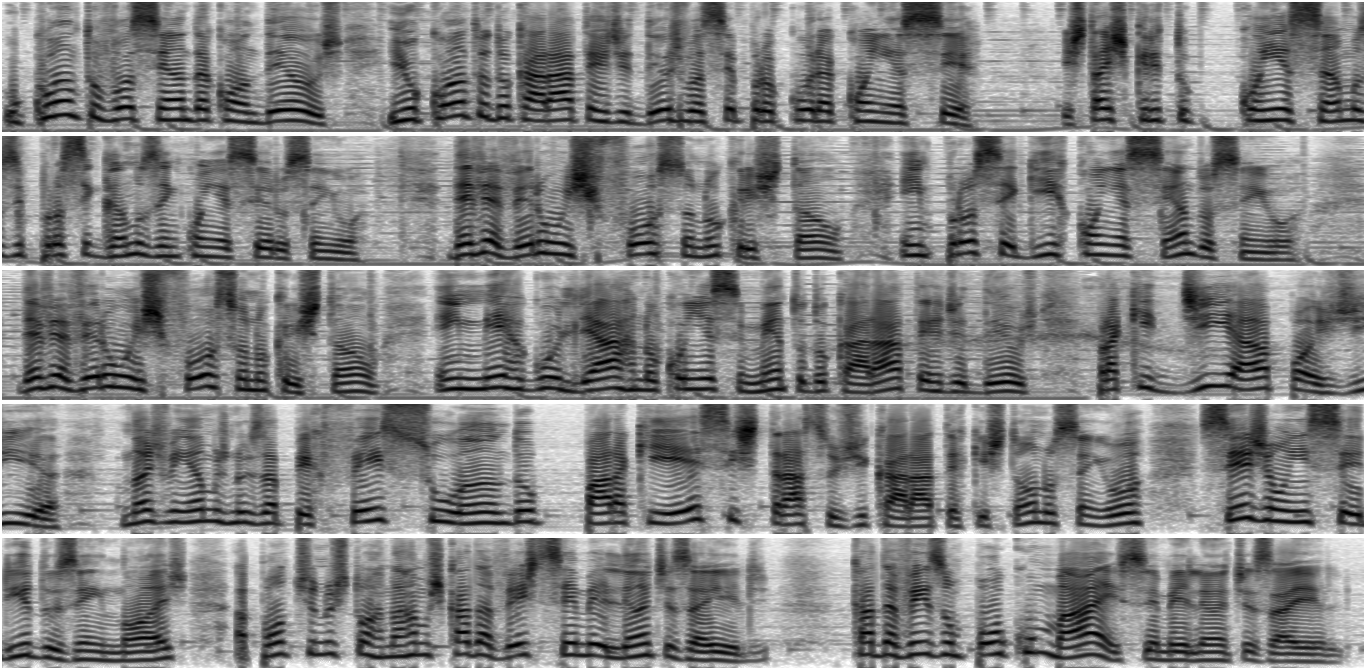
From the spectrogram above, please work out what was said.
O quanto você anda com Deus e o quanto do caráter de Deus você procura conhecer? Está escrito: conheçamos e prossigamos em conhecer o Senhor. Deve haver um esforço no cristão em prosseguir conhecendo o Senhor. Deve haver um esforço no cristão em mergulhar no conhecimento do caráter de Deus, para que dia após dia nós venhamos nos aperfeiçoando para que esses traços de caráter que estão no Senhor sejam inseridos em nós, a ponto de nos tornarmos cada vez semelhantes a Ele, cada vez um pouco mais semelhantes a Ele.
